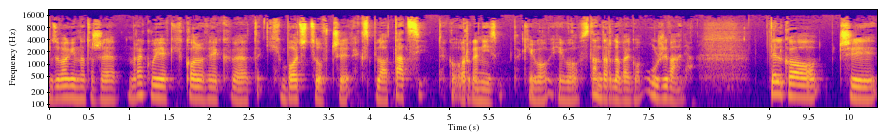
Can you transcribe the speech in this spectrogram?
z uwagi na to, że brakuje jakichkolwiek e, takich bodźców czy eksploatacji tego organizmu, takiego jego standardowego używania. Tylko czy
